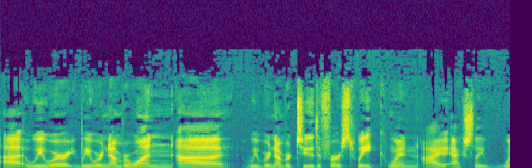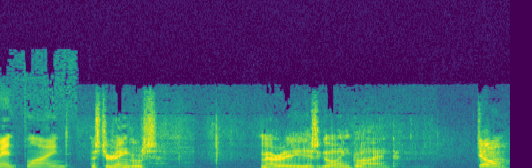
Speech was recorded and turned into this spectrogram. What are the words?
uh, we were we were number one. Uh, we were number two the first week when I actually went blind. Mr. Ingalls, Mary is going blind. Don't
